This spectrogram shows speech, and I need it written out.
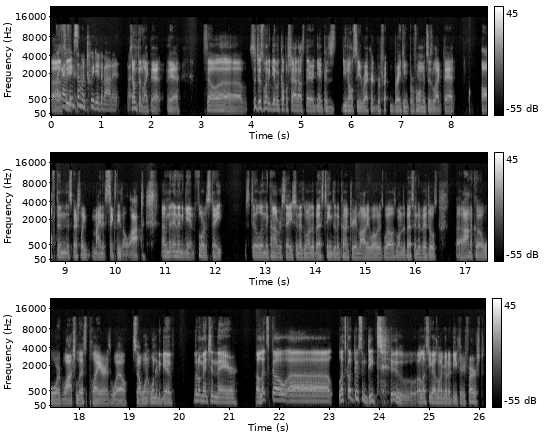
Uh, Like I so think yeah, someone tweeted about it. But something like that. Yeah. So uh, so just want to give a couple shout outs there again because you don't see record breaking performances like that often, especially minus 60s a lot. Um, and then again, Florida State still in the conversation as one of the best teams in the country, and Lottie Woad as well as one of the best individuals. Uh, Annika Award watch list player as well. So want, wanted to give a little mention there. Uh, let's go. Uh, let's go do some D two. Unless you guys want to go to D three first.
